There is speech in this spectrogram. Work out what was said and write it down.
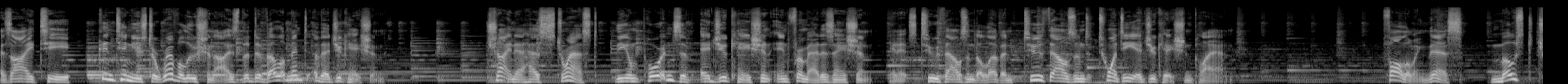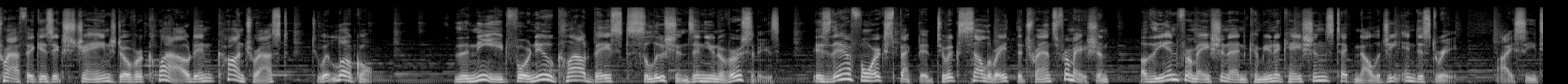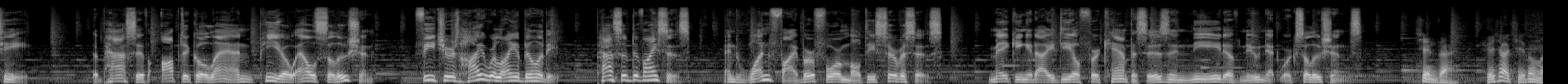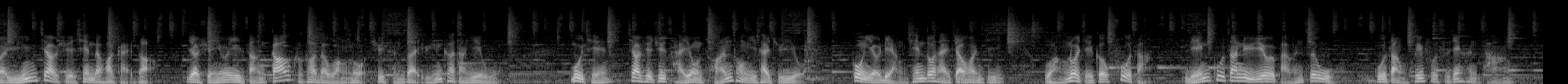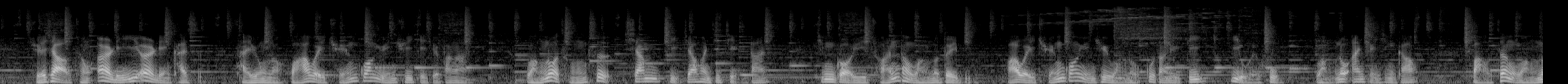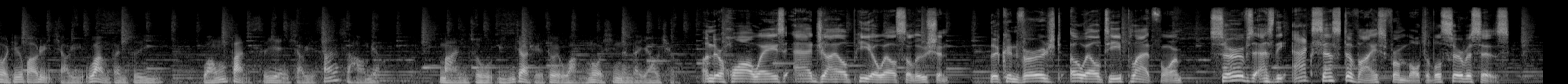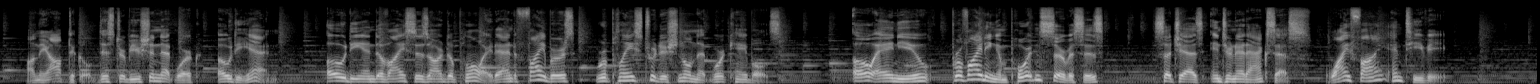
as IT continues to revolutionize the development of education. China has stressed the importance of education informatization in its 2011-2020 education plan. Following this, most traffic is exchanged over cloud in contrast to it local. The need for new cloud-based solutions in universities is therefore expected to accelerate the transformation of the Information and Communications Technology Industry ICT. The passive optical LAN POL solution features high reliability, passive devices, and one fiber for multi-services, making it ideal for campuses in need of new network solutions. 现在，学校启动了云教学现代化改造，要选用一张高可靠的网络去承载云课堂业务。目前，教学区采用传统以太局域网，共有两千多台交换机，网络结构复杂，年故障率约为百分之五，故障恢复时间很长。学校从二零一二年开始采用了华为全光园区解决方案，网络层次相比交换机简单。经过与传统网络对比，华为全光园区网络故障率低，易维护。网络安全性高，保证网络丢包率小于万分之一，往返时延小于三十毫秒，满足云教学对网络性能的要求。Under Huawei's Agile POL solution, the converged OLT platform serves as the access device for multiple services. On the Optical Distribution Network, ODN, ODN devices are deployed and fibers replace traditional network cables. ONU providing important services such as internet access, Wi-Fi, and TV.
